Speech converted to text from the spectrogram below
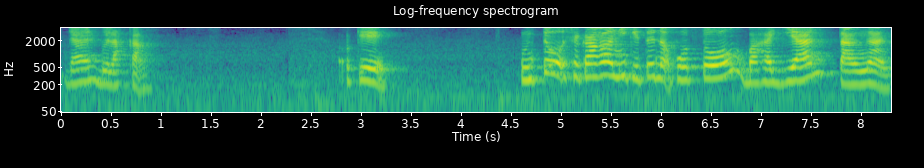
dan belakang. Okey. Untuk sekarang ni kita nak potong bahagian tangan.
